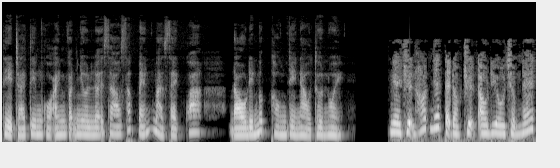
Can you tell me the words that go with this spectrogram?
thì trái tim của anh vẫn như lưỡi dao sắc bén mà xẹt qua, đau đến mức không thể nào thở nổi. Nghe chuyện hot nhất tại đọc truyện audio.net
